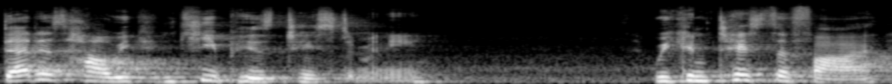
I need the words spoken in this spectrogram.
That is how we can keep His testimony. We can testify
